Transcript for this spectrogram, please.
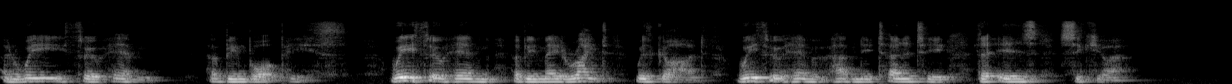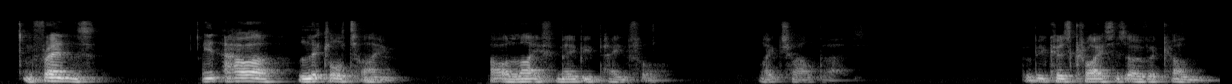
And we, through him, have been brought peace. We, through him, have been made right with God. We, through him, have an eternity that is secure. And friends, in our little time, our life may be painful, like childbirth. But because Christ has overcome,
